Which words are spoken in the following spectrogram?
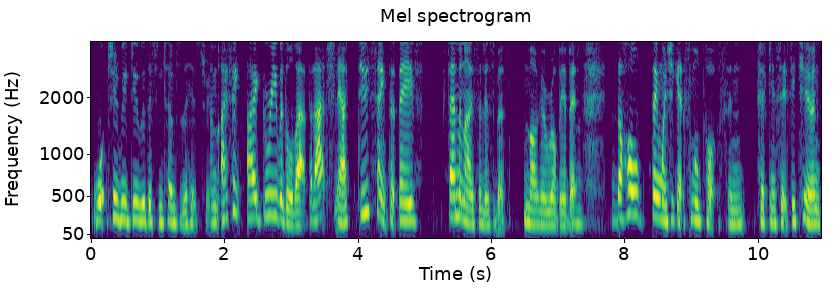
what should we do with it in terms of the history? Um, I think I agree with all that, but actually, I do think that they've feminized Elizabeth Margot Robbie a bit. Mm. The whole thing when she gets smallpox in 1562, and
